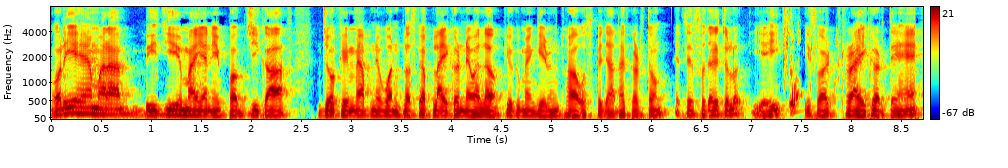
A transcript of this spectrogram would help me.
और ये है हमारा बी जी एम आई यानी पबजी का, जो कि मैं अपने वन प्लस पर अप्लाई करने वाला हूँ, क्योंकि मैं गेमिंग थोड़ा उस पर ज़्यादा करता हूँ। इसलिए सोचा कि चलो यही इस बार ट्राई करते हैं।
